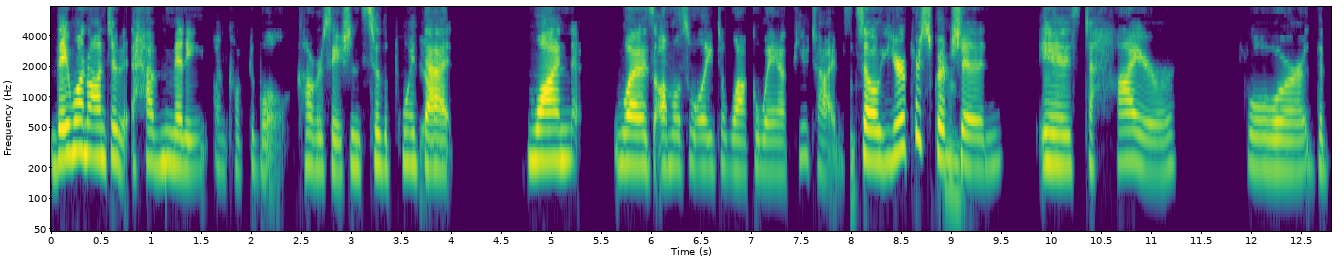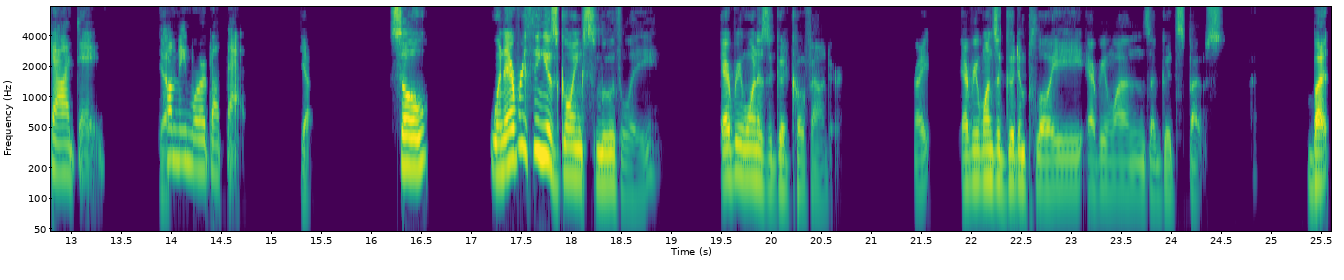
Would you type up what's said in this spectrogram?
they went on to have many uncomfortable conversations to the point yeah. that one was almost willing to walk away a few times. So your mm. prescription mm. is to hire for the bad days. Yeah. Tell me more about that. Yeah. So when everything is going smoothly, everyone is a good co-founder, right? Everyone's a good employee, everyone's a good spouse. But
